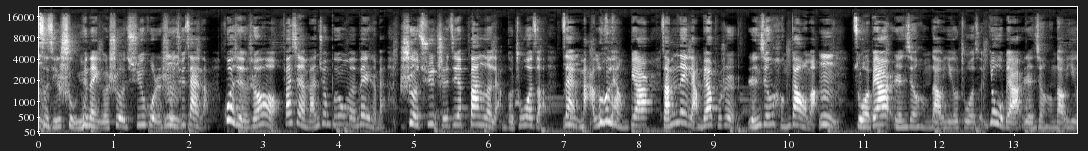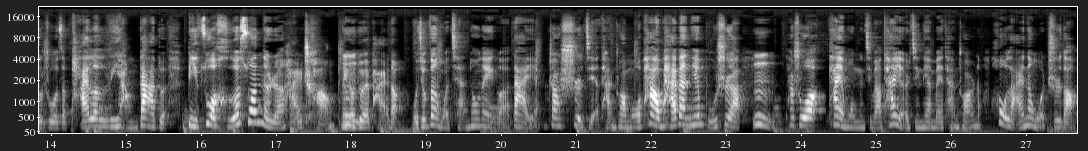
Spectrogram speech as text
自己属于哪个社区或者社区在哪。过去的时候发现完全不用问，为什么呀？社区直接搬了两个桌子在马路两边，咱们那两边不是人行横道吗？嗯，左边人行横道一个桌子，右边人行横道一个桌子排。了两大队，比做核酸的人还长，那个队排的，我就问我前头那个大爷，这是姐弹窗吗？我怕我排半天不是啊。嗯，他说他也莫名其妙，他也是今天被弹窗的。后来呢，我知道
